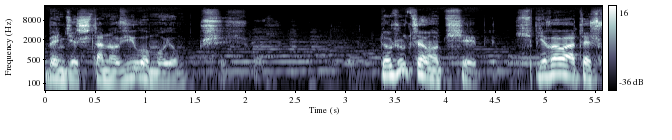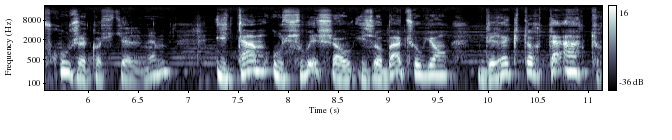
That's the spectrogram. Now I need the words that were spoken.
będzie stanowiło moją przyszłość. Dorzucę od siebie. Śpiewała też w chórze kościelnym i tam usłyszał i zobaczył ją dyrektor teatru.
